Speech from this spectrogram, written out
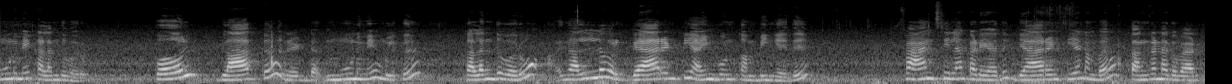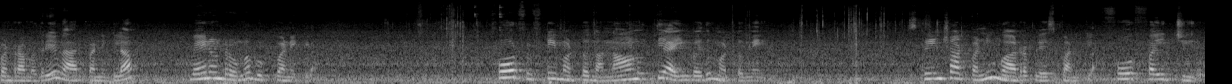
மூணுமே கலந்து வரும். பேர்ல் பிளாக்கு ரெட்டு மூணுமே உங்களுக்கு கலந்து வரும். நல்ல ஒரு கேரண்டி ஐம்பொன் கம்பிங்க இது. ஃபேன்சிலாம் கிடையாது. கேரண்டியாக நம்ம தங்க நகை வேர் பண்ணுற மாதிரியே வேர் பண்ணிக்கலாம். வேணுன்றவங்க புக் பண்ணிக்கலாம். ஃபோர் ஃபிஃப்டி மட்டும்தான். நானூற்றி ஐம்பது மட்டுமே. ஸ்க்ரீன்ஷாட் பண்ணி உங்கள் ஆர்டர் ப்ளேஸ் பண்ணிக்கலாம். ஃபோர் ஃபைவ் ஜீரோ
